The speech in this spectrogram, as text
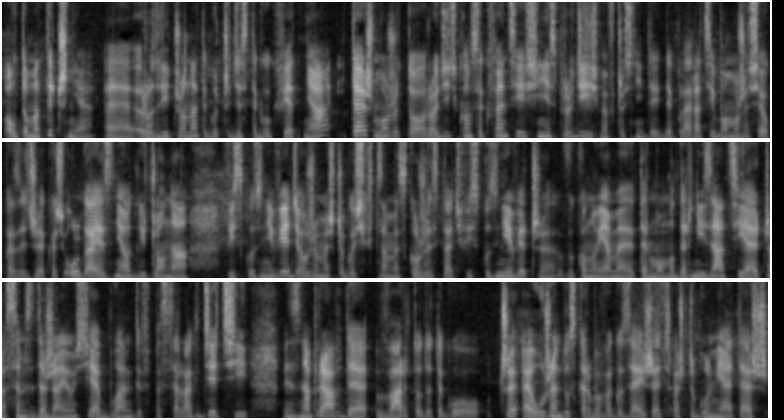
automatycznie e, rozliczona tego 30 kwietnia i też może to rodzić konsekwencje, jeśli nie sprawdziliśmy wcześniej tej deklaracji, bo może się okazać, że jakaś ulga jest nieodliczona, fiskus nie wiedział, że my z czegoś chcemy skorzystać, fiskus nie wie, czy wykonujemy termomodernizację, czasem zdarzają się błędy w PESEL-ach dzieci, więc naprawdę warto do tego, czy e-Urzędu Skarbowego zajrzeć, a szczególnie też y,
